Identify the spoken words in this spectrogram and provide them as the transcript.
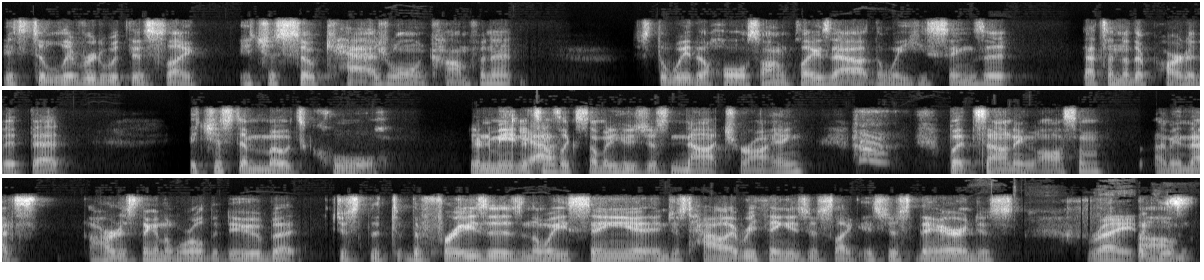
it's delivered with this like it's just so casual and confident. Just the way the whole song plays out, the way he sings it. That's another part of it that it just emotes cool. You know what I mean? It sounds like somebody who's just not trying, but sounding awesome. I mean, that's the hardest thing in the world to do, but just the the phrases and the way he's singing it and just how everything is just like it's just there and just Right. Um, isn't,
